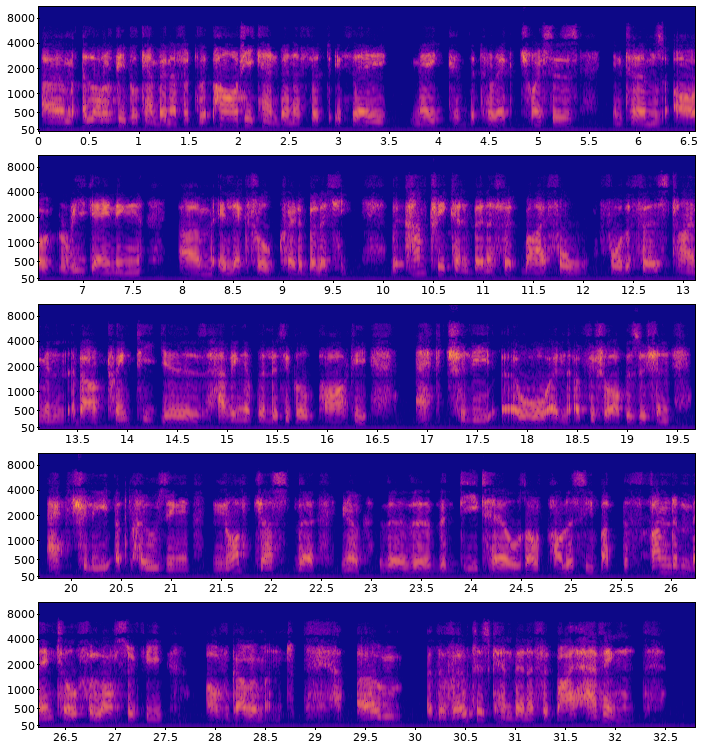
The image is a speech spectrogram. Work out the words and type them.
Um, a lot of people can benefit. The party can benefit if they make the correct choices in terms of regaining um, electoral credibility. The country can benefit by, for, for the first time in about 20 years, having a political party actually, or an official opposition, actually opposing not just the, you know, the, the, the details of policy, but the fundamental philosophy of government. Um, the voters can benefit by having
